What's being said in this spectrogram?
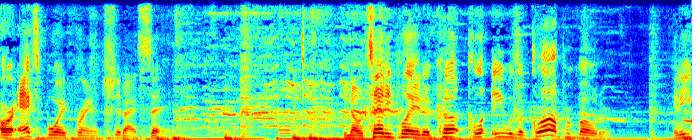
Or ex boyfriend, should I say. You know, Teddy played a cu- cl- he was a club promoter, and he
